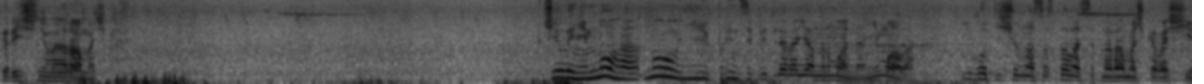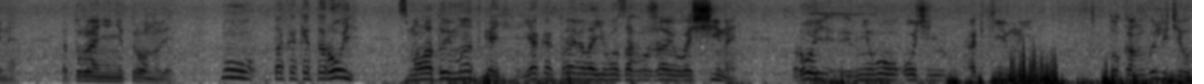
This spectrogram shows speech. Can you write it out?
коричневая рамочка. Пчелы немного, ну и в принципе для рая нормально, немало. И вот еще у нас осталась одна рамочка вощины, которую они не тронули. Ну, так как это рой с молодой маткой, я, как правило, его загружаю вощиной. Рой в него очень активный, только он вылетел,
